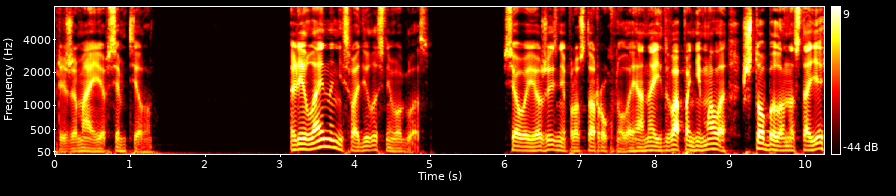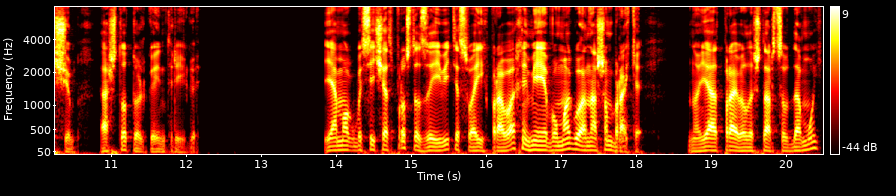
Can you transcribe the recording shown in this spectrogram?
прижимая ее всем телом. Лилайна не сводила с него глаз. Все в ее жизни просто рухнуло, и она едва понимала, что было настоящим — а что только интригой. Я мог бы сейчас просто заявить о своих правах, имея бумагу о нашем браке, но я отправил Эштарцев домой,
